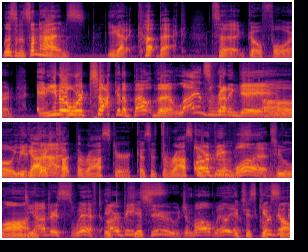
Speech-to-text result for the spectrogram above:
listen. And sometimes you gotta cut back to go forward. And you know we're talking about the Lions running game. Oh, you We've gotta got cut the roster because if the roster RB1, grows too long, D'Andre Swift, RB gets- two, Jamaal Williams. it just Who's gonna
